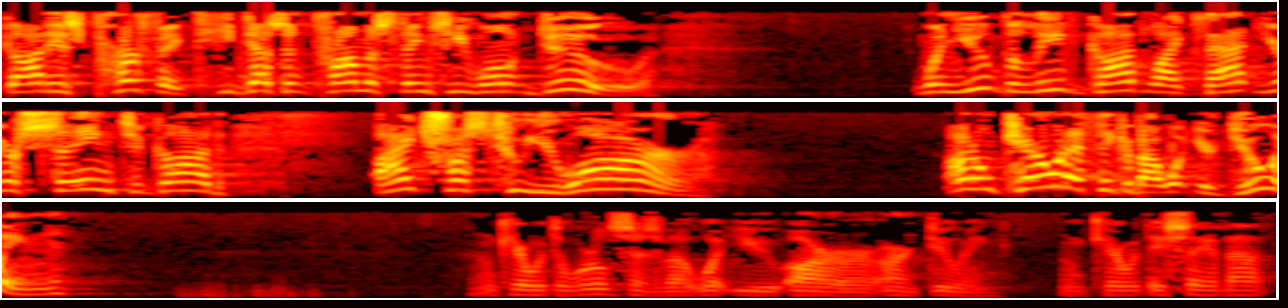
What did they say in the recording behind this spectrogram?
God is perfect. He doesn't promise things He won't do. When you believe God like that, you're saying to God, I trust who you are. I don't care what I think about what you're doing. I don't care what the world says about what you are or aren't doing. I don't care what they say about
